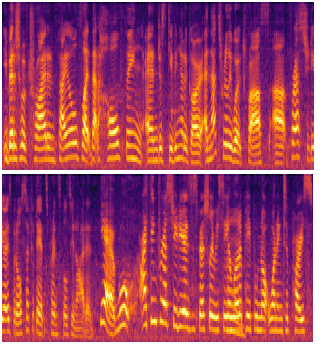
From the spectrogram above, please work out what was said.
You better to have tried and failed, like that whole thing, and just giving it a go. And that's really worked for us, uh, for our studios, but also for Dance Principals United. Yeah, well, I think for our studios, especially, we see a lot of people not wanting to post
